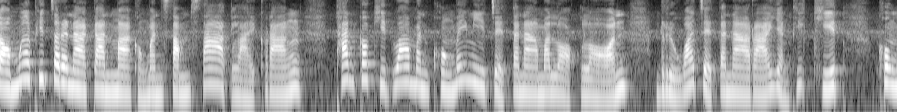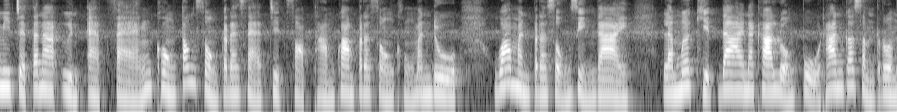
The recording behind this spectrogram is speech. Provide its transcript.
ต่อเมื่อพิจารณาการมาของมันซ้ำซากหลายครั้ง ท่านก็คิดว่ามันคงไม่มีเจตนามาหลอกหลอน หรือว่าเจตนาร้ายอย่างที่คิด คงมีเจตนาอื่นแอบแฝง คงต้องส่งกระแสจิตสอบถามความประสงค์ของมันดู ว่ามันประสงค์สิ่งใด และเมื่อคิดได้นะคะ หลวงปู่ท่านก็สำรวม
